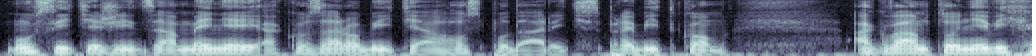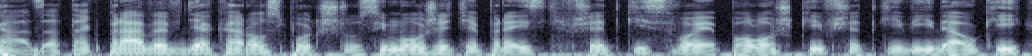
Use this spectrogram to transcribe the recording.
Musíte žiť za menej, ako zarobíte a hospodáriť s prebytkom. Ak vám to nevychádza, tak práve vďaka rozpočtu si môžete prejsť všetky svoje položky, všetky výdavky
